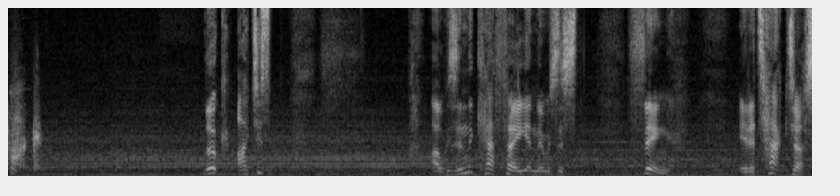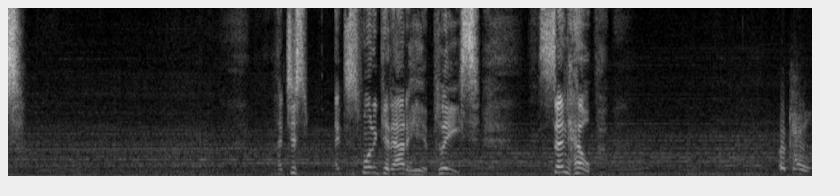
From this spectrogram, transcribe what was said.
Fuck. Look, I just. I was in the cafe and there was this thing. It attacked us. I just. I just want to get out of here, please. Send help. Okay.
